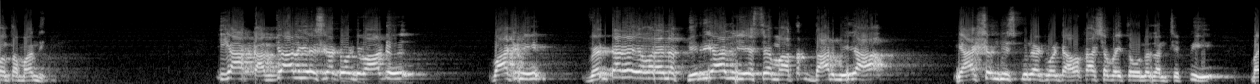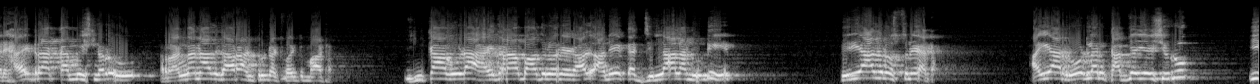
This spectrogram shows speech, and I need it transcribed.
కొంతమంది. ఇక ఆ కబ్జాలు చేసినటువంటి వాడు వాటిని వెంటనే ఎవరైనా ఫిర్యాదు చేస్తే మాత్రం దాని మీద యాక్షన్ తీసుకునేటువంటి అవకాశం అయితే ఉన్నదని చెప్పి మరి హైడ్రా కమిషనరు రంగనాథ్ గారు అంటున్నటువంటి మాట. ఇంకా కూడా హైదరాబాదులోనే కాదు అనేక జిల్లాల నుండి ఫిర్యాదులు వస్తున్నాయట. అయ్యా రోడ్లను కబ్జా చేసిర్రు. ఈ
